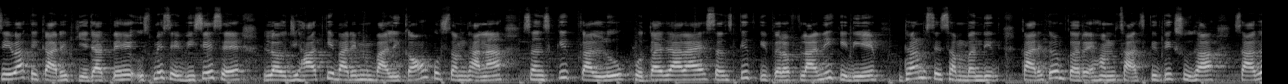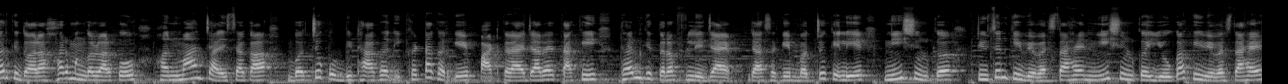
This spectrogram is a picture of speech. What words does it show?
सेवा के कार्य किए जाते हैं। उसमें से विशेष है, लव जिहाद के बारे में बालिकाओं को समझाना। संस्कृत का लोक होता जा रहा है। संस्कृत की तरफ़ लाने के लिए धर्म से संबंधित कार्यक्रम कर रहे हम सांस्कृतिक सुधा सागर के द्वारा। हर मंगलवार को हनुमान चालीसा का बच्चों को बिठाकर इकट्ठा करके पाठ कराया जा रहा है ताकि धर्म की तरफ़ ले जाए, जा सके। बच्चों के लिए निःशुल्क ट्यूशन की व्यवस्था है, निःशुल्क योगा की व्यवस्था है,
